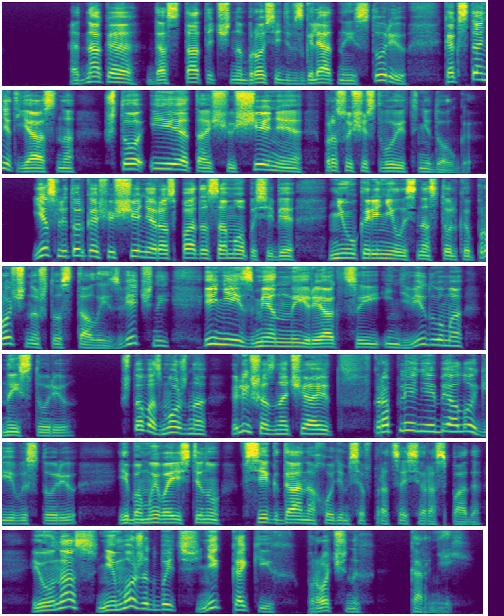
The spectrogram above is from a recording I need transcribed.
Однако достаточно бросить взгляд на историю, как станет ясно, что и это ощущение просуществует недолго если только ощущение распада само по себе не укоренилось настолько прочно, что стало извечной и неизменной реакцией индивидуума на историю, что, возможно, лишь означает вкрапление биологии в историю, ибо мы воистину всегда находимся в процессе распада, и у нас не может быть никаких прочных корней.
